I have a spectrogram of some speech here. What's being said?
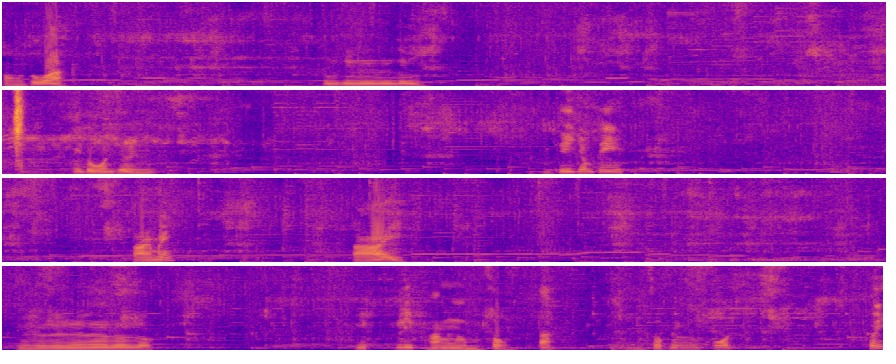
สองตัวดึงดึงดึงดึงไม่โดนเฉยจมตีจมตีตายไหมตายเร็วเร็วเร็วเร็วรีบรีบพังหลุมศพซะหลุมศพไม่โคตรเฮ้ย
